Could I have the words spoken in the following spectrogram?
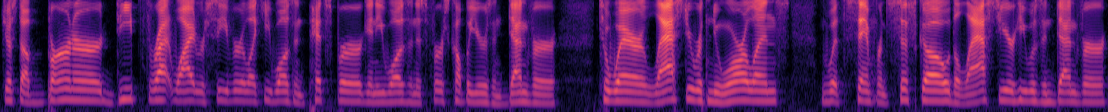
just a burner, deep threat wide receiver like he was in Pittsburgh and he was in his first couple years in Denver, to where last year with New Orleans, with San Francisco, the last year he was in Denver,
